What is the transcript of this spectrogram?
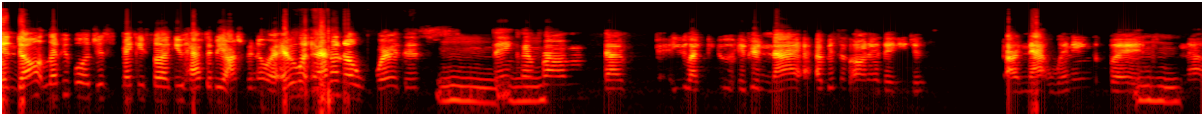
And don't let people just make you feel like you have to be an entrepreneur. Everyone, I don't know where this mm-hmm. thing came from that you like you if you're not a business owner, then you just are not winning. But mm-hmm. no,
